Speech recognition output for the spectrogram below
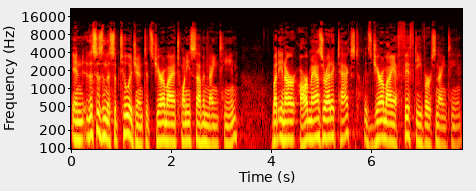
in, this is in the Septuagint, it's Jeremiah 27 19. But in our, our Masoretic text, it's Jeremiah 50, verse 19.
